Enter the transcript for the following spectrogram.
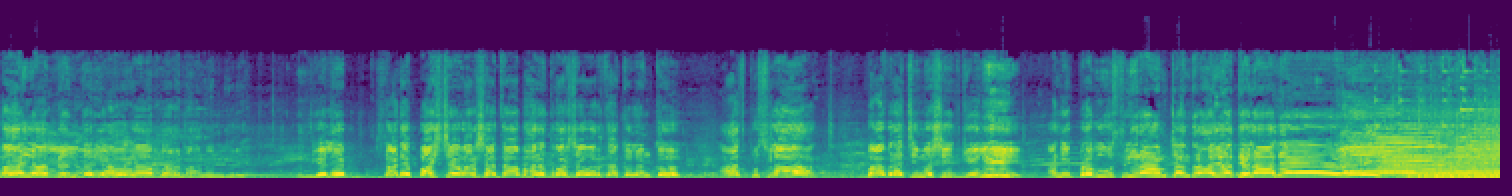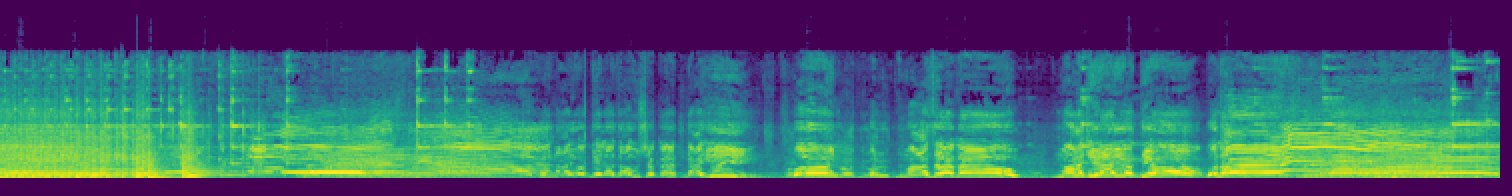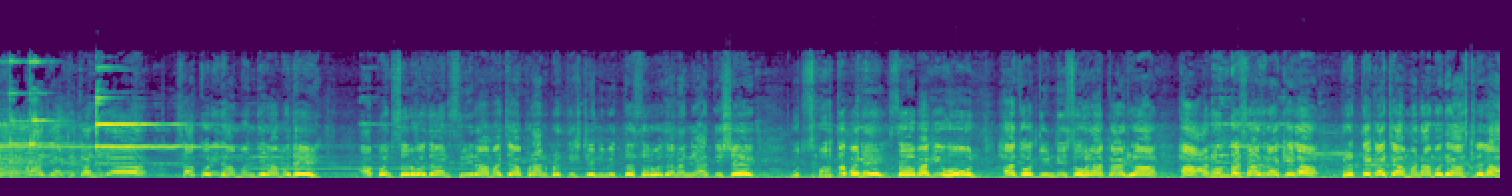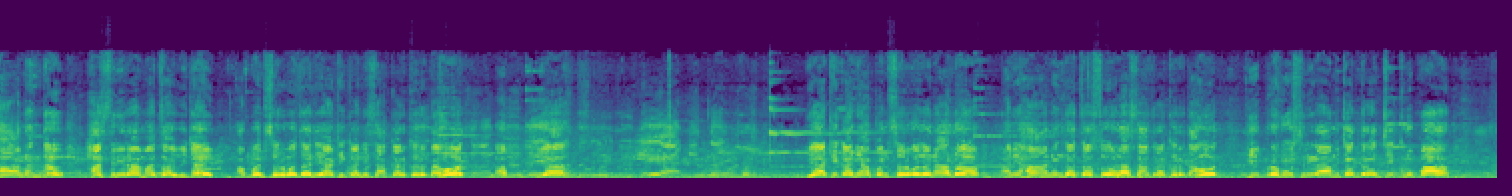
माझी अभ्यंतरी अवघा परमानंदुरे. गेले साडेपाचशे वर्षाचा भारतवर्षावरचा कलंक. आज पुसला बाबराची मशीद गेली आणि प्रभू श्रीरामचंद्र अयोध्येला आले. आपण अयोध्येला जाऊ शकत नाही. पण पण माझं गाव माझी अयोध्या. बोला. ठिकाणी या साकोरी धाम मंदिरामध्ये आपण सर्वजण श्रीरामाच्या प्राण प्रतिष्ठेनिमित्त सर्वजणांनी अतिशय उत्स्फूर्तपणे सहभागी होऊन हा जो दिंडी सोहळा काढला हा आनंद साजरा केला प्रत्येकाच्या मनामध्ये असलेला हा आनंद हा श्रीरामाचा विजय आपण सर्वजण या ठिकाणी साकार करत आहोत. आप- या या ठिकाणी आपण सर्वजण आलो आणि हा आनंदाचा सोहळा साजरा करत आहोत. ही प्रभू श्रीरामचंद्रांची कृपा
